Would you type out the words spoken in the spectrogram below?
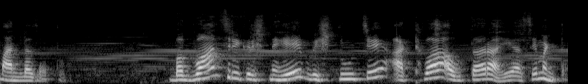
मानला जातो. भगवान श्रीकृष्ण हे विष्णूचे आठवा अवतार आहे असे म्हणतात.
